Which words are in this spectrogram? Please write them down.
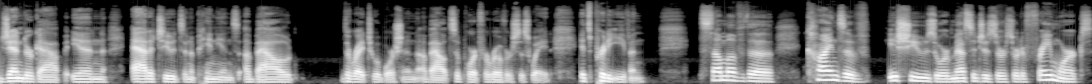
gender gap in attitudes and opinions about the right to abortion, about support for Roe versus Wade. It's pretty even. Some of the kinds of issues or messages or sort of frameworks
